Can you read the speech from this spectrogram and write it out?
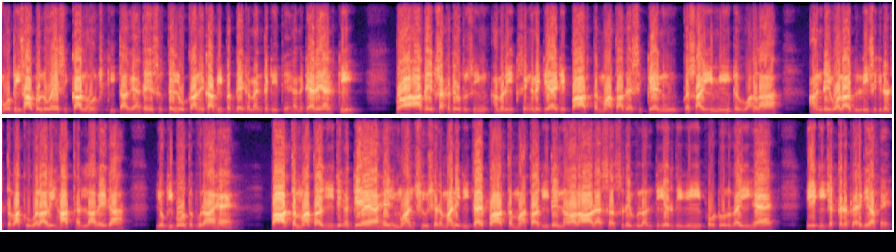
ਮੋਦੀ ਸਾਹਿਬ ਵੱਲੋਂ ਇਹ ਸਿੱਕਾ ਲਾਂਚ ਕੀਤਾ ਗਿਆ ਤੇ ਇਸ ਉੱਤੇ ਲੋਕਾਂ ਨੇ ਕਾਫੀ ਭੱਦੇ ਕਮੈਂਟ ਕੀਤੇ ਹਨ। ਕਹਿ ਰਹੇ ਹਨ ਕਿ ਭਾ ਆ ਦੇਖ ਸਕਦੇ ਹੋ ਤੁਸੀਂ, ਅਮਰੀਕ ਸਿੰਘ ਨੇ ਕਿਹਾ ਕਿ ਭਾਰਤ ਮਾਤਾ ਦੇ ਸਿੱਕੇ ਨੂੰ ਕਸਾਈ ਮੀਟ ਵਾਲਾ ਆਂਡੇ ਵਾਲਾ ਬੀੜੀ ਸਿਗਰਟ, ਤੰਬਾਕੂ ਵਾਲਾ ਵੀ ਹੱਥ ਲਾਵੇਗਾ, ਜੋ ਕਿ ਬਹੁਤ ਬੁਰਾ ਹੈ। ਭਾਰਤ ਮਾਤਾ ਜੀ ਦੇ ਅੱਗੇ ਆਇਆ ਹੈ ਹਿਮਾਂਸ਼ੂ ਸ਼ਰਮਾ ਨੇ ਕੀਤਾ ਹੈ। ਭਾਰਤ ਮਾਤਾ ਜੀ ਦੇ ਨਾਲ ਆਰਐਸਐਸ ਦੇ ਵਲੰਟੀਅਰ ਦੀ ਵੀ ਫੋਟੋ ਲਗਾਈ ਹੈ। ਇਹ ਕੀ ਚੱਕਰ ਪੈ ਗਿਆ ਹੈ?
